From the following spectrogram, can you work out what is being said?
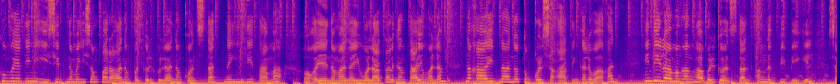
kung kaya't iniisip na may isang paraan ng pagkalkula ng constant na hindi tama o kaya naman ay wala talagang tayong alam na kahit na ano tungkol sa ating kalawakan. Hindi lamang ang Hubble constant ang nagpipigil sa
